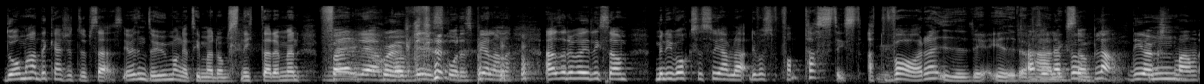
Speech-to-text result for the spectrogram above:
De hade kanske typ så här, jag vet inte hur många timmar de snittade, men färre än vad vi skådespelarna. Alltså det var liksom, men det var också så jävla, det var så fantastiskt att mm. vara i, det, i den alltså här den liksom. bubblan, det gör också mm. man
